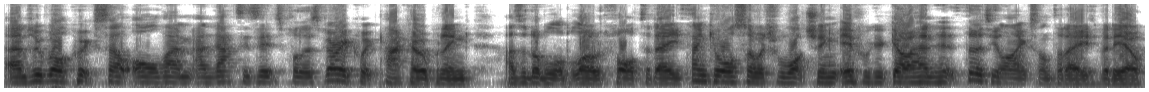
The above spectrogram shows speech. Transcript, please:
Um, so we will quick sell all them and that is it for this very quick pack opening as a double upload for today. Thank you all so much for watching. If we could go ahead and hit 30 likes on today's video,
